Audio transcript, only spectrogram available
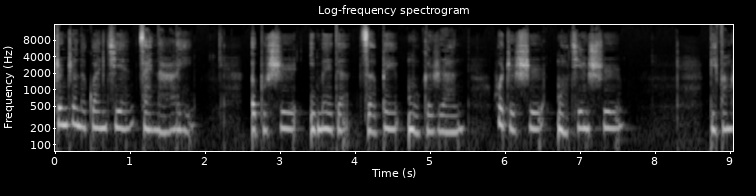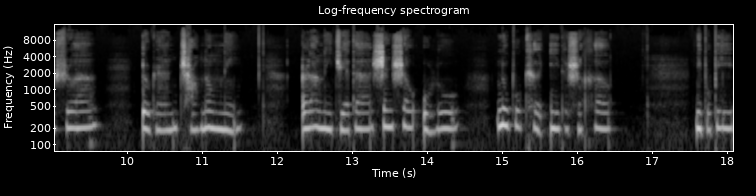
真正的关键在哪里，而不是一昧的责备某个人或者是某件事。比方说，有人嘲弄你，而让你觉得身受侮辱、怒不可遏的时候，你不必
